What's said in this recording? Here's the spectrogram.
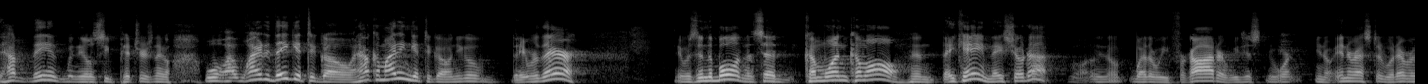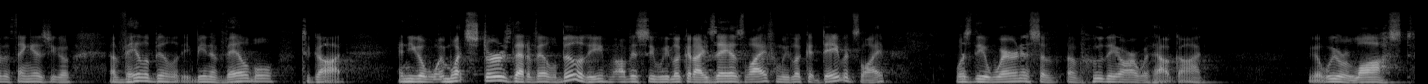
how did they, when you'll see pictures and they go, well, why did they get to go? And how come I didn't get to go? And you go, they were there. It was in the bulletin that said, come one, come all. And they came, they showed up. Well, you know, whether we forgot or we just weren't, you know, interested, whatever the thing is, you go, availability, being available to God. And you go, and what stirs that availability? Obviously, we look at Isaiah's life and we look at David's life, was the awareness of, of who they are without God. You know, we were lost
